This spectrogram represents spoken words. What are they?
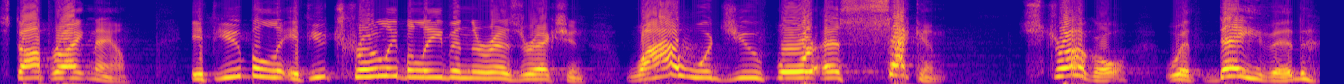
Stop right now. If you, believe, if you truly believe in the resurrection, why would you for a second struggle with David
